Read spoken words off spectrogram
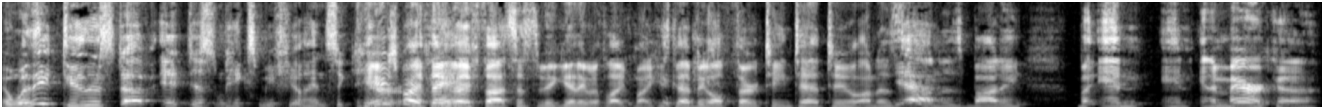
And when they do this stuff, it just makes me feel insecure. Here's my okay? thing I've thought since the beginning with like Mike. He's got a big old thirteen tattoo on his Yeah. on his body, but in in, in America,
